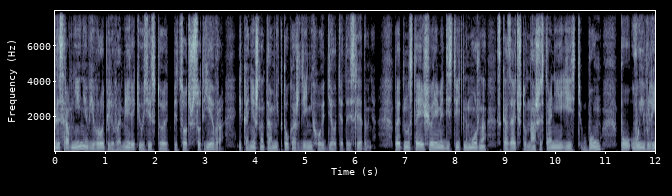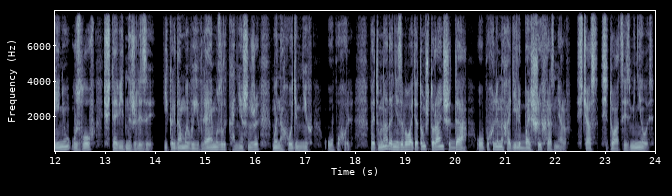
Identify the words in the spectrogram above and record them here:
Для сравнения, в Европе или в Америке УЗИ стоит 500-600 евро, и, конечно, там никто каждый день не ходит делать это исследование. Поэтому в настоящее время действительно можно сказать, что в нашей стране есть бум по выявлению узлов щитовидной железы. И когда мы выявляем узлы, конечно же, мы находим в них опухоль. Поэтому надо не забывать о том, что раньше, да, опухоли находили больших размеров. Сейчас ситуация изменилась.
